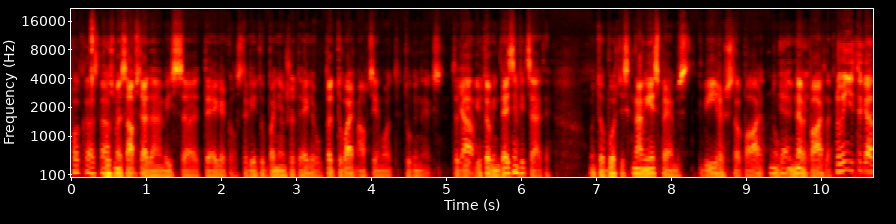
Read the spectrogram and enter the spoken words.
podkāstā. Plus mēs apstrādājam visus tēkļus. Tagad, ja tu paņem šo tēkļu, tad tu vari apciemot tuvinieks. Tad, Jā. ja, ja tu viņu dezinficēti, un to būtiski nav iespējams vīrusu to pār, nu, Jā, nevar jā. pārlikt. Nu, viņi tā kā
